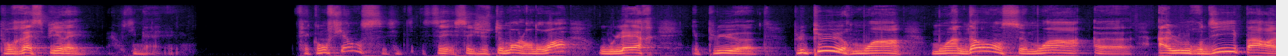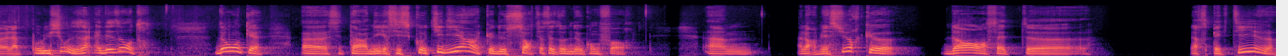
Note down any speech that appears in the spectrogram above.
pour respirer? Confiance. C'est justement l'endroit où l'air est plus, plus pur, moins, dense, moins alourdi par la pollution des uns et des autres. Donc, euh, c'est un exercice quotidien que de sortir cette zone de confort. Euh, alors bien sûr que dans cette euh, perspective,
